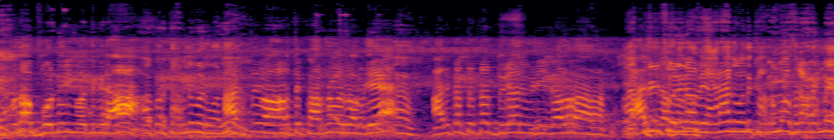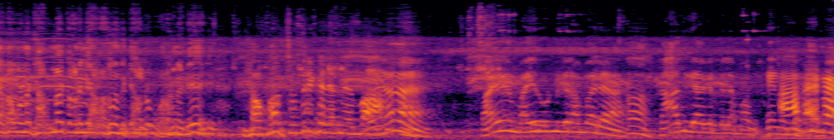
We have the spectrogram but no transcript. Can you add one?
இப்பதான் பொண்ணுக்கு வந்துக்கிறா அப்புறம் கறந்து வருவாள் அடுத்து அடுத்து கர்ணம் வருவா அப்படியே அதுக்கடுத்து தான் துரியாத விடிய காலம் சொல்லிடுறாரு யாராவது வந்து கர்ணமாசம் நாடகமா ஏதோ ஒன்று கர்ணா கணக்கு யாராவது வந்து காட்ட போறாங்க. அப்பா சுந்தரி கல்யாணம் வேணுமா? பையன் மயிருன்னுங்கிறான் பாரு. காது கேட்கறதுலம்மா ஆமாம்மா,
